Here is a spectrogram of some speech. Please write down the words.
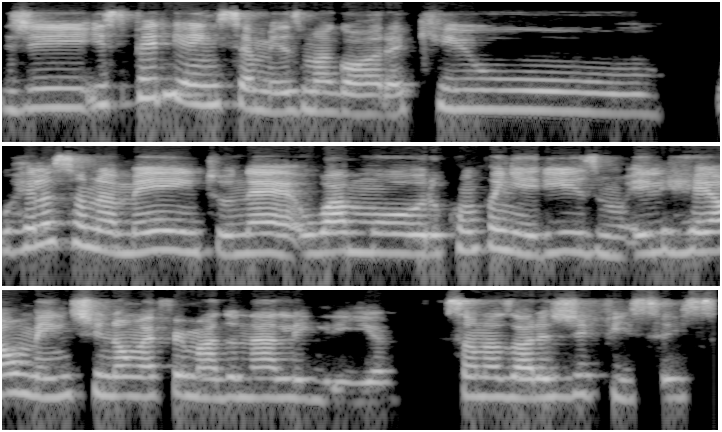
de experiência mesmo agora, que o o relacionamento, né, o amor, o companheirismo, ele realmente não é firmado na alegria. São nas horas difíceis.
